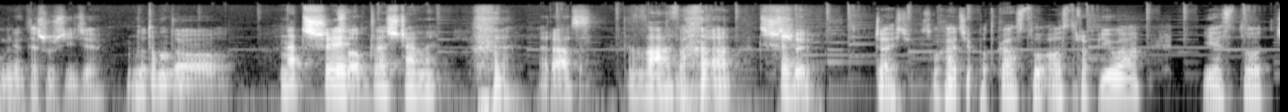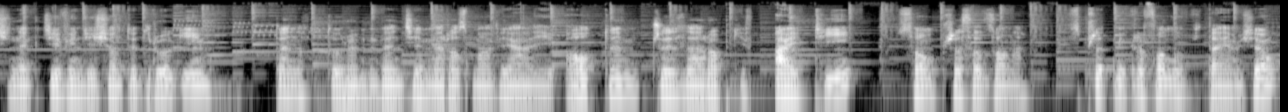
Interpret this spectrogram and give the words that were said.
U mnie też już idzie. To, No to- to Na trzy Co? kleszczemy. raz, Dwa. dwa, trzy. trzy. Cześć, słuchacie podcastu Ostra Piła. Jest to odcinek 92, ten, w którym będziemy rozmawiali o tym, czy zarobki w IT są przesadzone. Sprzed mikrofonu witają się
